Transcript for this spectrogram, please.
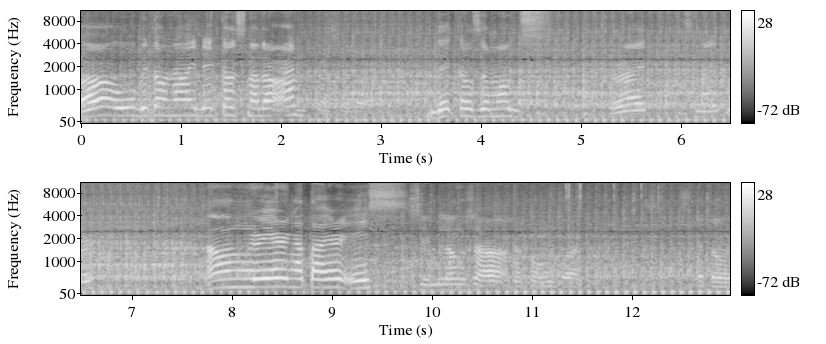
Ah, oh, bitaw na decals na daan. Decals sa mugs. Right, sniper. Ang rear nga tire is Same lang sa katong. Katong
